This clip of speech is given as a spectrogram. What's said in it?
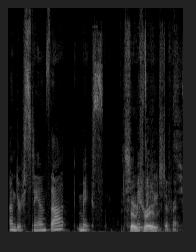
understands that makes so makes true. a huge difference.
